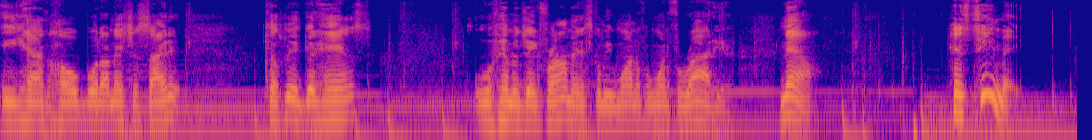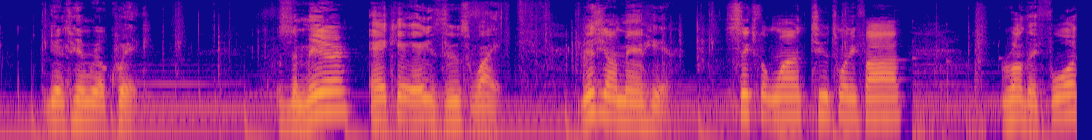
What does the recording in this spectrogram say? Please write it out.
he has the whole Bulldog Nation sighted. Because we're in good hands with him and Jake Fromm, and it's going to be a wonderful, wonderful ride here. Now, his teammate, get to him real quick. Zamir, aka Zeus White. This young man here, six foot one, two twenty five, runs a four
